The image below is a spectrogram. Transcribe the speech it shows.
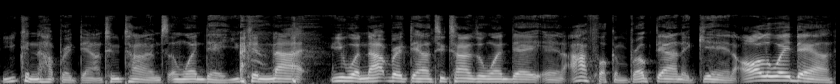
you cannot break down two times in one day. You cannot. You will not break down two times in one day, and I fucking broke down again, all the way down.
